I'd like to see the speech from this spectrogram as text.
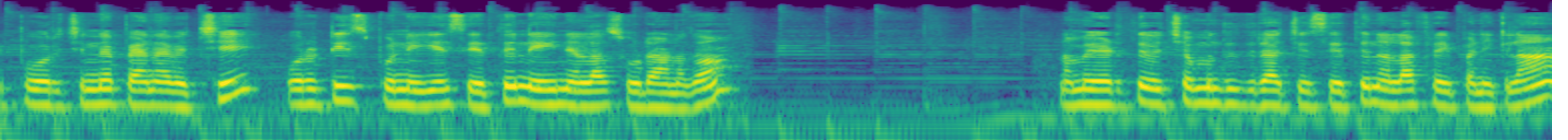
இப்போ ஒரு சின்ன பேனை வச்சு ஒரு டீஸ்பூன் நெய்யை சேர்த்து நெய் நல்லா சூடானதும் நம்ம எடுத்து வச்ச முந்திரி திராட்சை சேர்த்து நல்லா ஃப்ரை பண்ணிக்கலாம்.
